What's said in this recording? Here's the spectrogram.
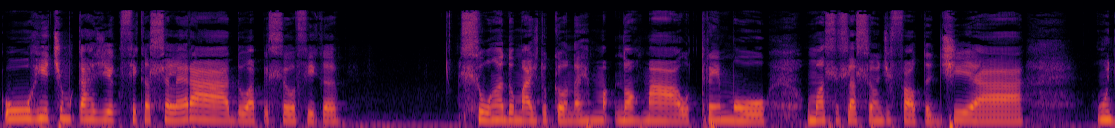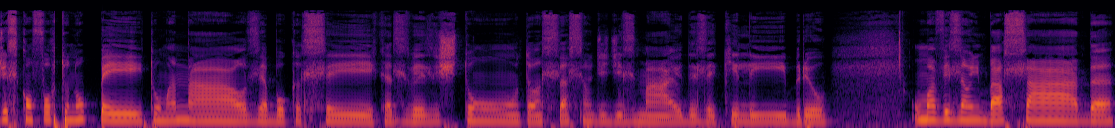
o ritmo cardíaco fica acelerado, a pessoa fica suando mais do que o normal, tremor, uma sensação de falta de ar, um desconforto no peito, uma náusea, boca seca, às vezes tonta, uma sensação de desmaio, desequilíbrio, uma visão embaçada,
